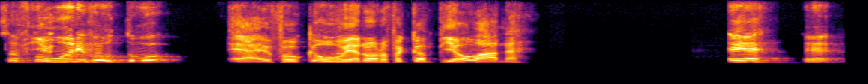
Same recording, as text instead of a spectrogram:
só ficou um ano e voltou. É, foi, o Verona foi campeão lá, né? É, é.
